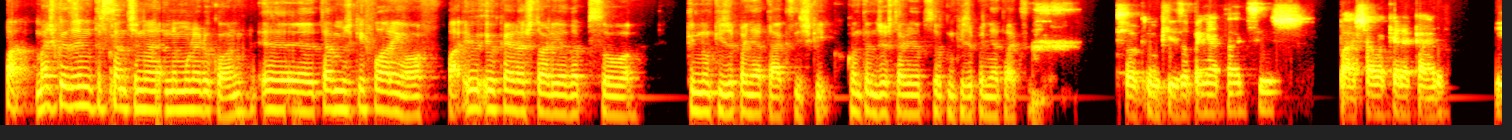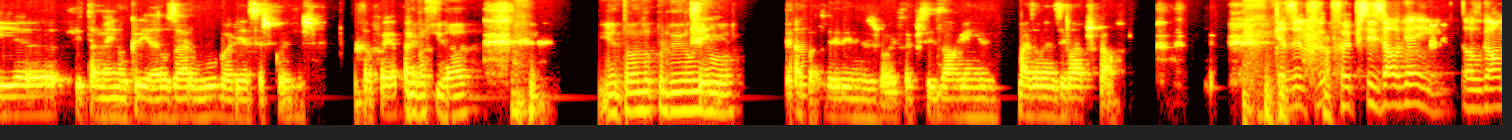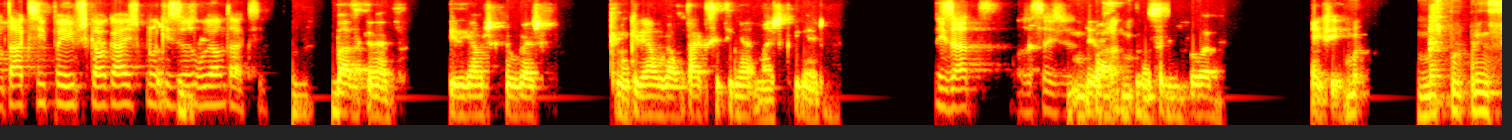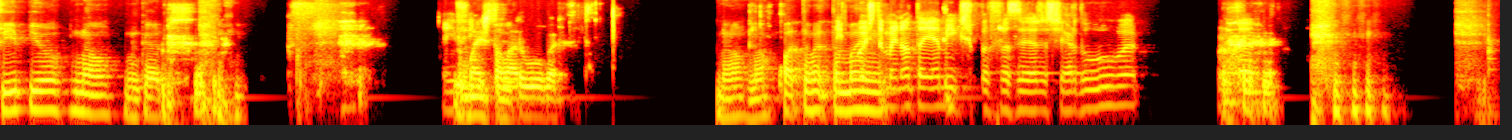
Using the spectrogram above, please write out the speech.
Pá, mais coisas interessantes na, na MoneroCon. Uh, estávamos aqui a falar em off. Pá, eu, eu quero a história da pessoa que não quis apanhar táxis, Kiko. Conta-nos a história da pessoa que não quis apanhar táxis. Só que não quis apanhar táxis, pá, achava que era caro e, uh, e também não queria usar o Uber e essas coisas. Então foi a pé. Privacidade. e então andou perdido em Lisboa. Sim, andou perdido em Lisboa e foi preciso alguém mais ou menos ir lá buscá-lo. Quer dizer, foi preciso alguém alugar um táxi para ir buscar o gajo que não quis alugar um táxi. Basicamente. E digamos que o gajo que não queria alugar um táxi tinha mais que dinheiro. Exato. Ou seja, Pá, não seria um problema. Enfim. Mas por princípio, não, não quero. enfim. Não vai instalar o Uber. Não, não. Pá, também, E também, depois também não tem amigos para fazer share do Uber. Portanto,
